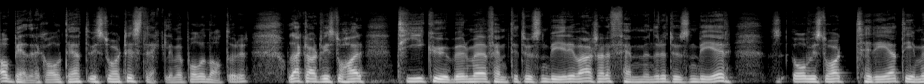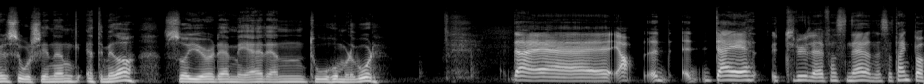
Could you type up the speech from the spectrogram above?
av bedre kvalitet hvis du har tilstrekkelig med pollinatorer. Og det er klart, hvis du har ti kuber med 50 000 bier i hver, så er det 500 000 bier. Og hvis du har tre timer solskinn en ettermiddag, så gjør det mer enn to humlebol. Det er, ja, det er utrolig fascinerende å tenke på.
